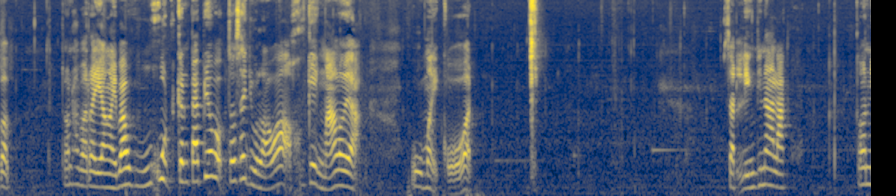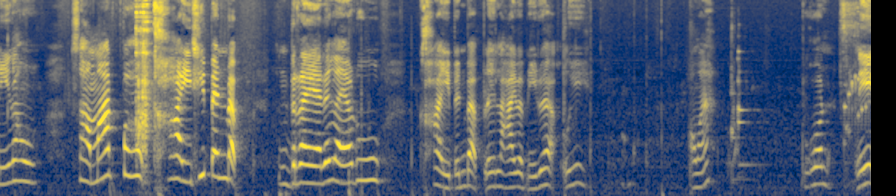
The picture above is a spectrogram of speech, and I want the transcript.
แบบต้องทำอะไรยังไงบ้างหูขุดกันแป๊บเดียวแบบจะเสร็จอยู่แล้วอะเขาเก่งมากเลยอะโอ้ my god สัตว์เลี้ยงที่น่ารัก ตอนนี้เราสามารถเปิดไข่ที่เป็นแบบแรได้แล้วดู ไข่เป็นแบบลายๆแบบนี้ด้วยอุ้ยเอาไหมทุกคน นี่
